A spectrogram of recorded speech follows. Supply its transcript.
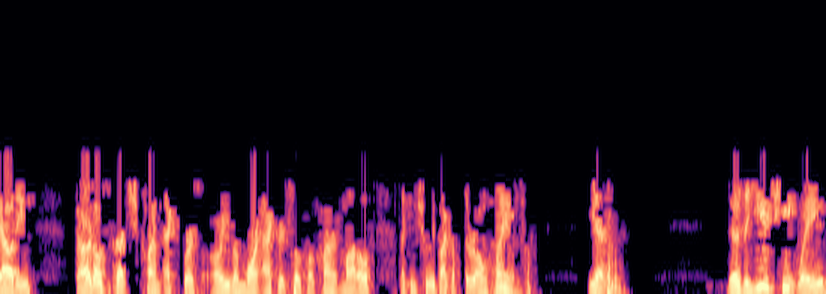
reality, there are no such climate experts or even more accurate so-called climate models that can truly back up their own claims. Yes, there's a huge heat wave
